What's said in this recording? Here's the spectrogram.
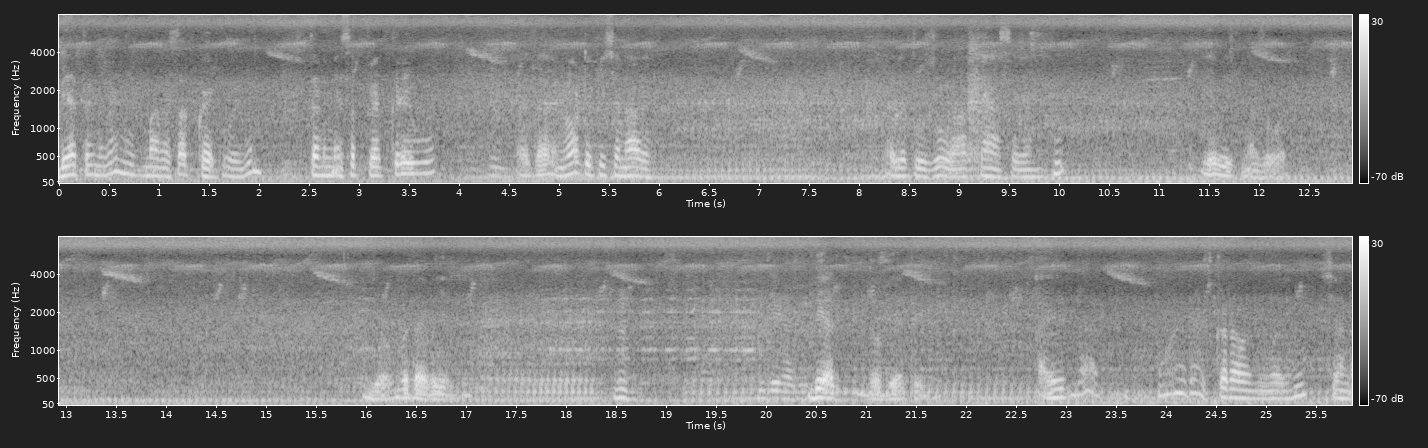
બે ત્રણ હોય ને મારા સબસ્ક્રાઈબ હોય છે ને તને મેં સબસ્ક્રાઈબ કરાવ્યું હોય એટલે તારે નોટિફિકેશન આવે એટલે તું જો આ ક્યાં છે એમ હમ. એવી રીતના જોવે જો બધા ભાઈ જે હતી. બે તો બે થઈ ગઈ. આ રીતના મોનેટાઈઝ કરાવવાનું હોય હું ચેનલ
